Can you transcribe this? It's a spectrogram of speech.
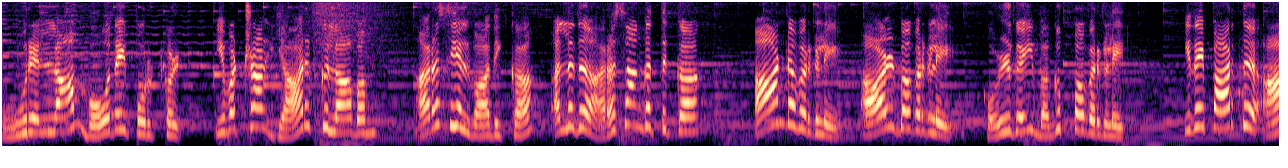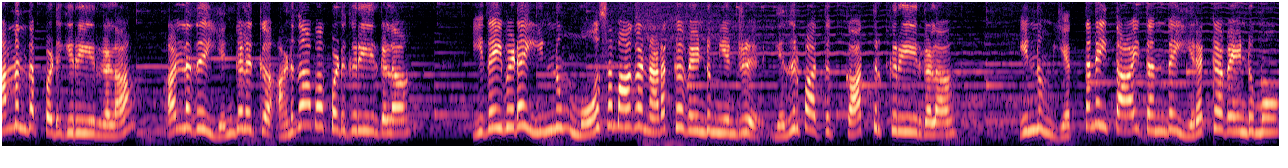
ஊரெல்லாம் போதைப் பொருட்கள் இவற்றால் யாருக்கு லாபம்? அரசியல்வாதிக்கா அல்லது அரசாங்கத்துக்கா? ஆண்டவர்களே ஆள்பவர்களே கொள்கை வகுப்பவர்களே இதை பார்த்து ஆனந்தப்படுகிறீர்களா? அல்லது எங்களுக்கு அனுதாபப்படுகிறீர்களா? இதைவிட இன்னும் மோசமாக நடக்க வேண்டும் என்று எதிர்பார்த்து காத்திருக்கிறீர்களா? இன்னும் எத்தனை தாய் தந்தை இறக்க வேண்டுமோ?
